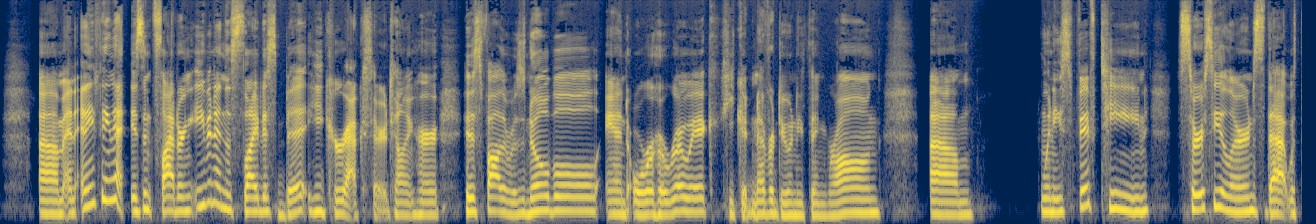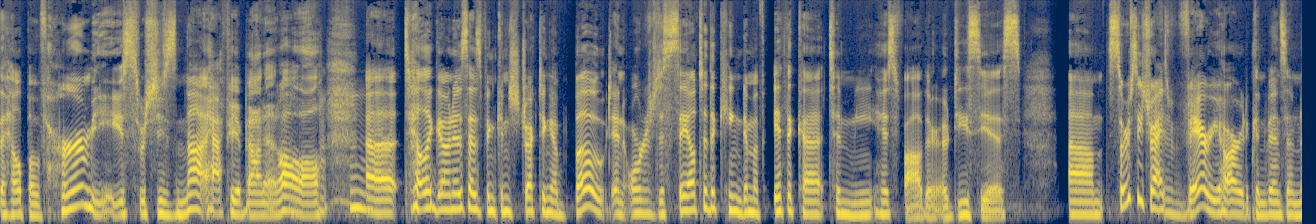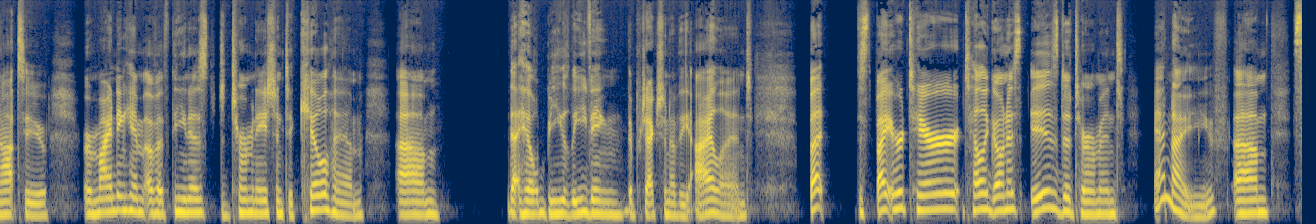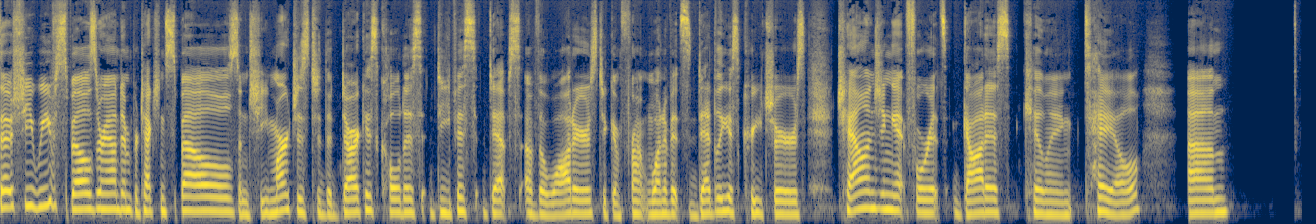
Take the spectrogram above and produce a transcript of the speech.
Um, and anything that isn't flattering, even in the slightest bit, he corrects her, telling her his father was noble and or heroic. He could never do anything wrong. Um, when he's 15, Circe learns that with the help of Hermes, which she's not happy about at all, uh, Telegonus has been constructing a boat in order to sail to the kingdom of Ithaca to meet his father, Odysseus. Um, Circe tries very hard to convince him not to, reminding him of Athena's determination to kill him, um, that he'll be leaving the protection of the island. But despite her terror, Telegonus is determined and naive. Um, so she weaves spells around him, protection spells, and she marches to the darkest, coldest, deepest depths of the waters to confront one of its deadliest creatures, challenging it for its goddess killing tail. Um,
